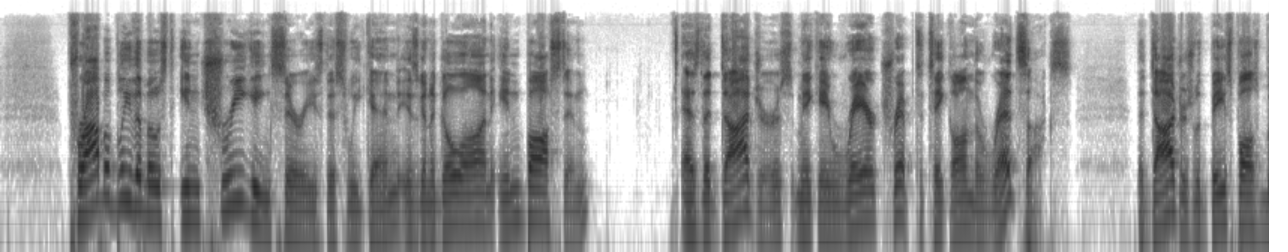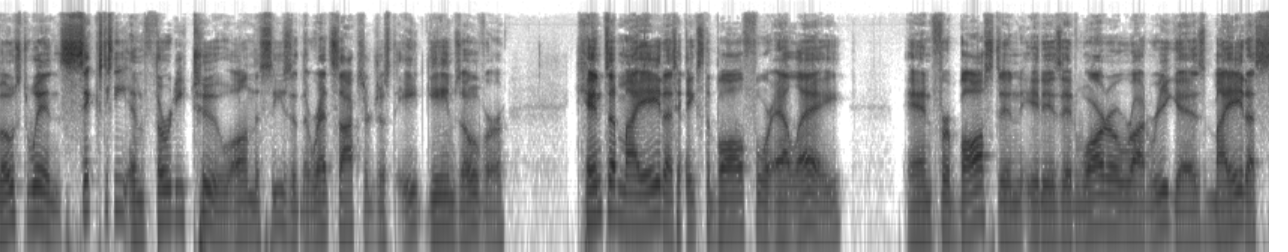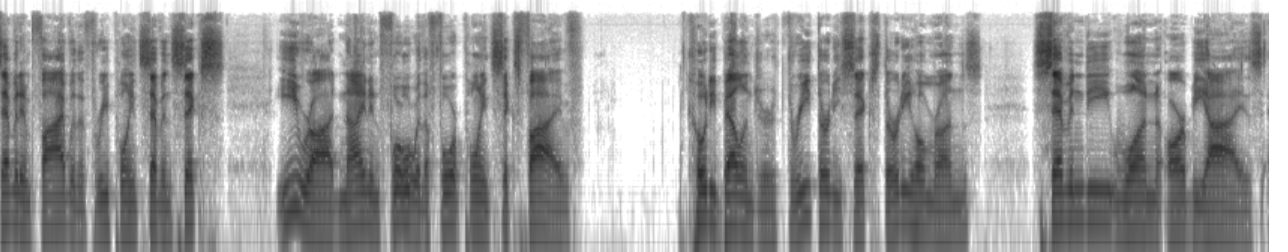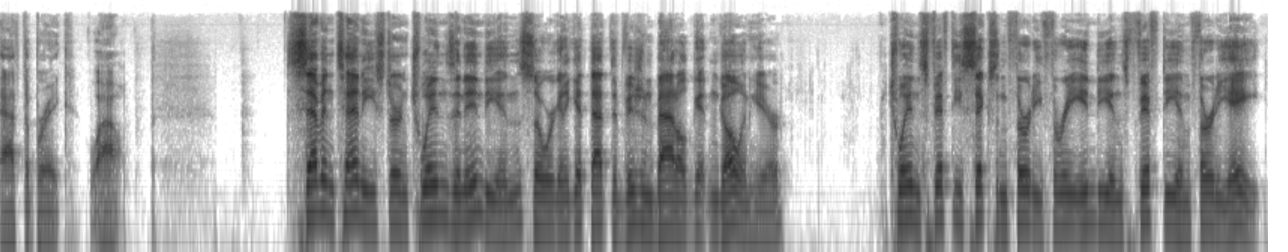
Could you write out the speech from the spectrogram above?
Probably the most intriguing series this weekend is going to go on in Boston as the Dodgers make a rare trip to take on the Red Sox. The Dodgers, with baseball's most wins, 60 and 32 on the season. The Red Sox are just eight games over. Kenta Maeda takes the ball for LA. And for Boston, it is Eduardo Rodriguez. Maeda, 7 and 5 with a 3.76. Erod, 9 and 4 with a 4.65. Cody Bellinger, 336, 30 home runs, 71 RBIs at the break. Wow. 7:10 Eastern, Twins and Indians. So we're going to get that division battle getting going here. Twins 56 and 33, Indians 50 and 38.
